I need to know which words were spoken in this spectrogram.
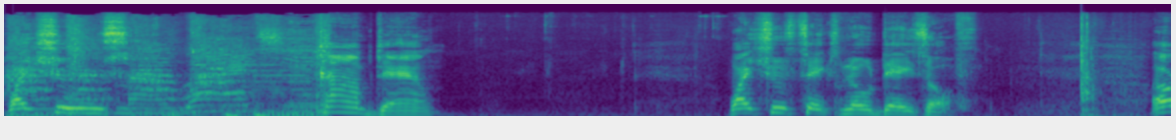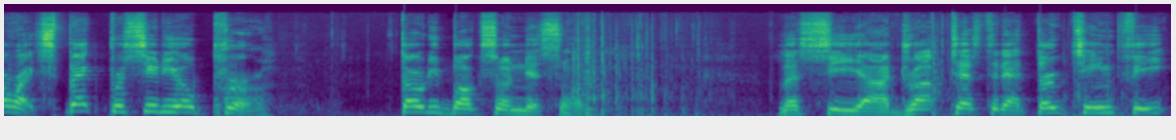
White Shoes, calm down. White Shoes takes no days off. All right, Speck Presidio Pro, 30 bucks on this one. Let's see, uh, drop tested at 13 feet.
